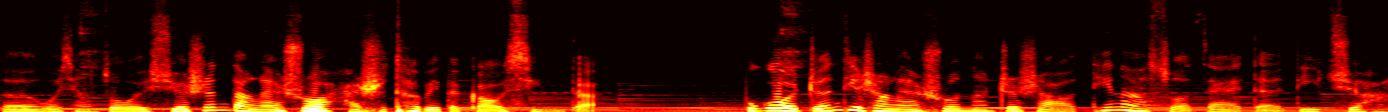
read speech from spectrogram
呃，我想作为学生党来说，还是特别的高兴的。不过整体上来说呢，至少 Tina 所在的地区哈，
